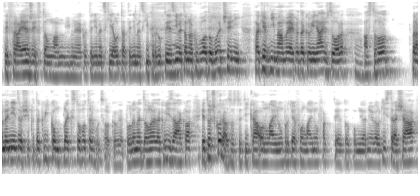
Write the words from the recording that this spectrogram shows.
ty frajeři v tom, vám víme, jako ty německé auta, ty německé produkty, jezdíme tam nakupovat oblečení, fakt je vnímáme jako takový náš vzor hmm. a z toho pramení trošku takový komplex toho trhu celkově. Podle mě tohle je takový základ. Je to škoda, co se týká onlineu, protože v onlineu fakt je to poměrně velký strašák.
